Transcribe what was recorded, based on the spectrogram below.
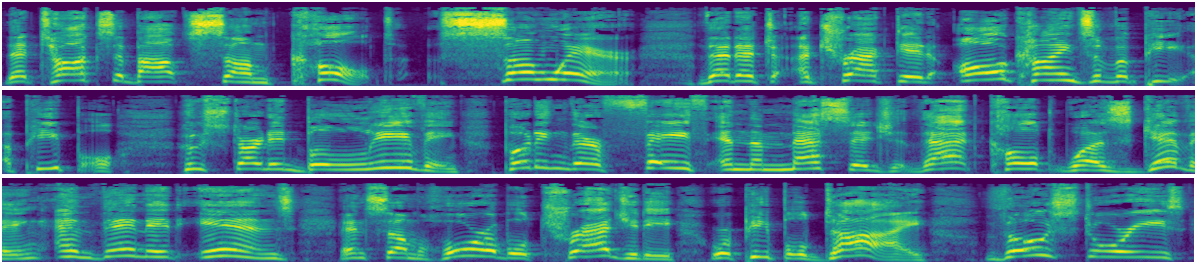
that talks about some cult somewhere that att- attracted all kinds of pe- uh, people who started believing, putting their faith in the message that cult was giving, and then it ends in some horrible tragedy where people die. Those stories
